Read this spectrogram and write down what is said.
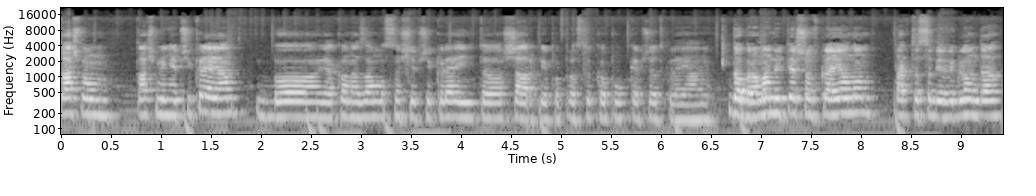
Taśmą, taśmy nie przyklejam, bo jak ona za mocno się przyklei, to szarpie po prostu kopułkę przy odklejaniu. Dobra, mamy pierwszą wklejoną, tak to sobie wygląda.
